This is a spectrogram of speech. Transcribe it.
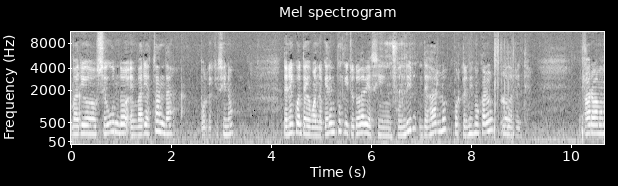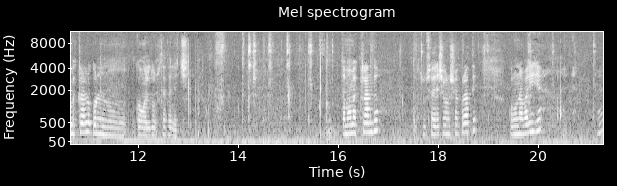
varios segundos en varias tandas, porque es que si no, ten en cuenta que cuando quede un poquito todavía sin fundir, dejarlo porque el mismo calor lo derrite. Ahora vamos a mezclarlo con, con el dulce de leche. Estamos mezclando el dulce de leche con el chocolate con una varilla ¿eh?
